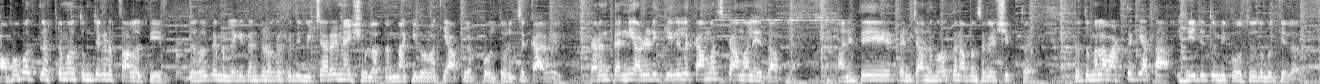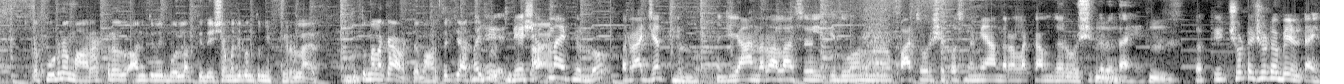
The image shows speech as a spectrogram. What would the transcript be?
आपोआपत कस्टमर तुमच्याकडे चालत येईल. जसं ते म्हणलं की त्यांच्या डोक्यात कधी विचारही नाही शिवला त्यांना की बाबा की आपल्या पोलचोरीचं काय होईल? कारण त्यांनी ऑलरेडी केलेलं कामच कामाला येतं आपल्या. आणि ते त्यांच्या अनुभवातून आपण सगळे शिकतोय. तर तुम्हाला वाटतं की आता हे जे तुम्ही कोर्सेस उभं केलं तर पूर्ण महाराष्ट्र आणि तुम्ही बोललात की देशामध्ये पण तुम्ही फिरलात. तुम्हाला काय वाटतं? भारताची आजची म्हणजे परिस्थिती देशात काय? नाही फिरलो राज्यात फिरलो. म्हणजे आंध्राला असेल की दोन पाच वर्षापासून मी आंध्राला काम दरवर्षी करत आहे. हम्म, तर ती छोटे छोटे बेल्ट आहेत.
